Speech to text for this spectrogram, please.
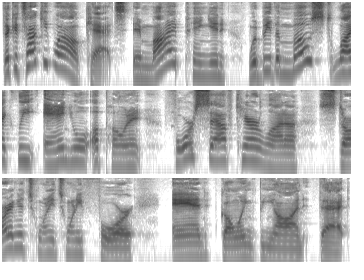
the Kentucky Wildcats, in my opinion, would be the most likely annual opponent for South Carolina starting in 2024 and going beyond that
